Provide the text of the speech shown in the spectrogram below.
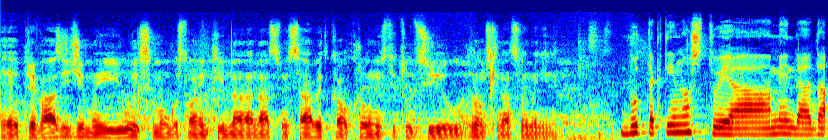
e, prevaziđemo i uvek se mogu osloniti na nastavni savjet kao krovnu instituciju romske nacionalne manjine. But aktivnostuja amenda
